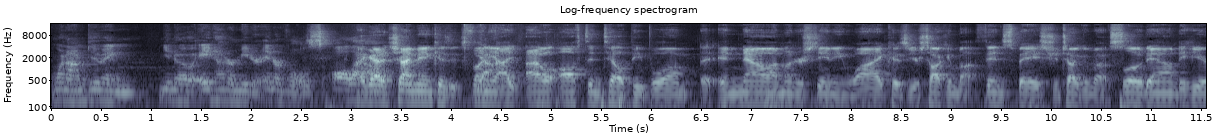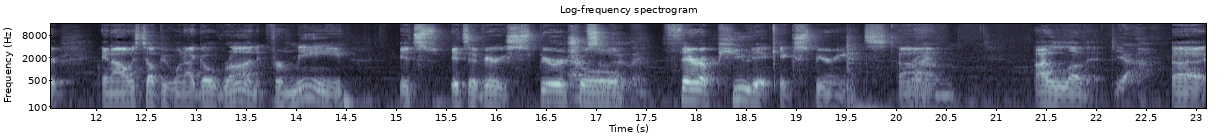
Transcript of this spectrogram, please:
when I'm doing you know 800 meter intervals all out. I got to chime in because it's funny. Yeah. I I'll often tell people, um, and now I'm understanding why. Because you're talking about thin space, you're talking about slow down to here, and I always tell people when I go run, for me, it's it's a very spiritual. Absolutely therapeutic experience. Um, right. I love it. Yeah. Uh,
